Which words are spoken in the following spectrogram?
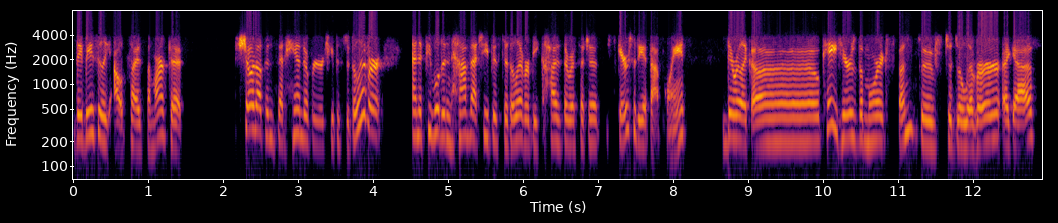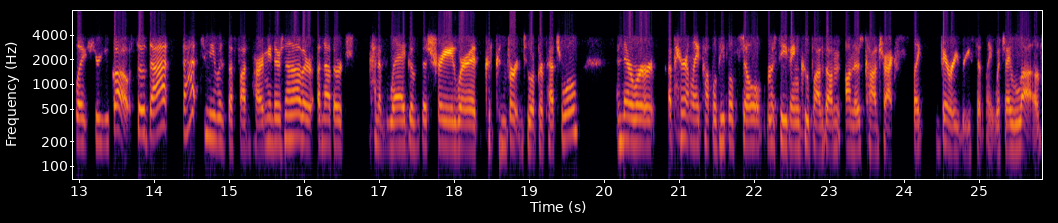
they basically outsized the market, showed up and said, hand over your cheapest to deliver. And if people didn't have that cheapest to deliver because there was such a scarcity at that point, they were like, uh, okay, here's the more expensive to deliver, I guess. Like, here you go. So that that to me was the fun part. I mean, there's another another kind of leg of the trade where it could convert into a perpetual, and there were apparently a couple people still receiving coupons on on those contracts like very recently, which I love.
